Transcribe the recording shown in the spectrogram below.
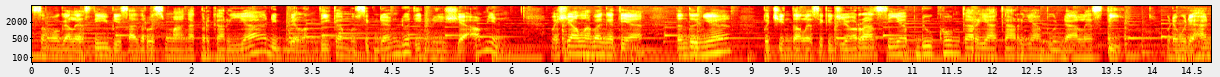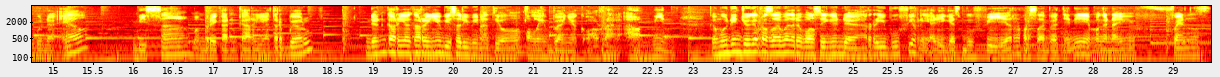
Semoga Lesti bisa terus semangat berkarya di Belantika Musik Dangdut Indonesia. Amin. Masya Allah banget ya. Tentunya pecinta Lesti Kejora siap dukung karya-karya Bunda Lesti. Mudah-mudahan Bunda El bisa memberikan karya terbaru dan karya-karyanya bisa diminati oleh banyak orang. Amin. Kemudian juga persahabat ada postingan dari Bu Fir ya, di guys Bu Fir. Ini mengenai fans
